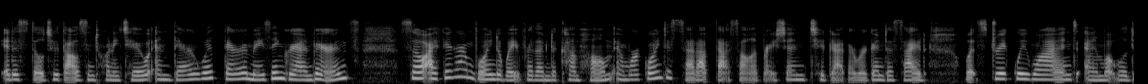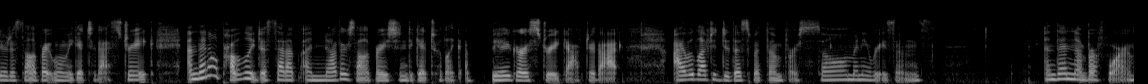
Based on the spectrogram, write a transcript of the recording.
it is still 2022 and they're with their amazing grandparents. So I figure I'm going to wait for them to come home and we're going to set up that celebration together. We're going to decide what streak we want and what we'll do to celebrate when we get to that streak. And then I'll probably just set up another celebration to get to like a bigger streak after that. I would love to do this with them for so many reasons. And then number four,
